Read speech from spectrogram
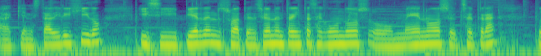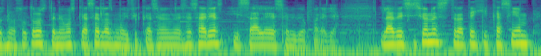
a quien está dirigido y si pierden su atención en 30 segundos o menos, etcétera, pues nosotros tenemos que hacer las modificaciones necesarias y sale ese video para allá. La decisión es estratégica siempre.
